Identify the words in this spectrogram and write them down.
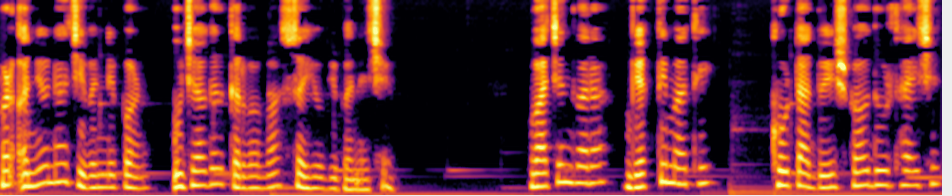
પણ અન્યોના જીવનને પણ ઉજાગર કરવામાં સહયોગી બને છે. વાચન દ્વારા વ્યક્તિમાંથી ખોટા દ્વેષભાવ દૂર થાય છે,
